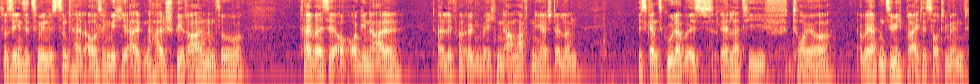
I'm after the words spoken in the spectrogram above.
So sehen sie zumindest zum Teil aus, irgendwelche alten Hallspiralen und so. Teilweise auch Originalteile von irgendwelchen namhaften Herstellern. Ist ganz cool, aber ist relativ teuer. Aber er hat ein ziemlich breites Sortiment.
